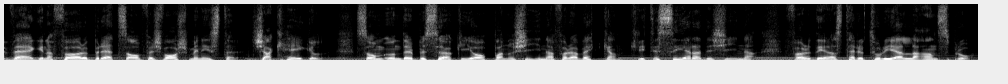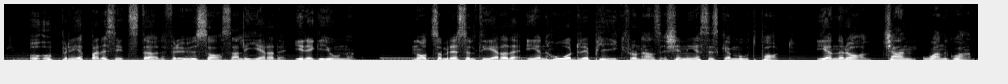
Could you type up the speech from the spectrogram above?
Vägen har förberetts av försvarsminister Chuck Hagel som under besök i Japan och Kina förra veckan kritiserade Kina för deras territoriella anspråk och upprepade sitt stöd för USAs allierade i regionen. Något som resulterade i en hård replik från hans kinesiska motpart, general Chang Wanguan.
